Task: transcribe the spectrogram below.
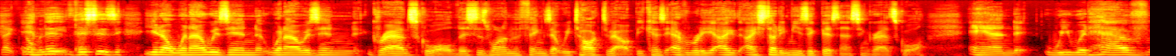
Like, and this is you know when I was in when I was in grad school, this is one of the things that we talked about because everybody I I studied music business in grad school. And we would have,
